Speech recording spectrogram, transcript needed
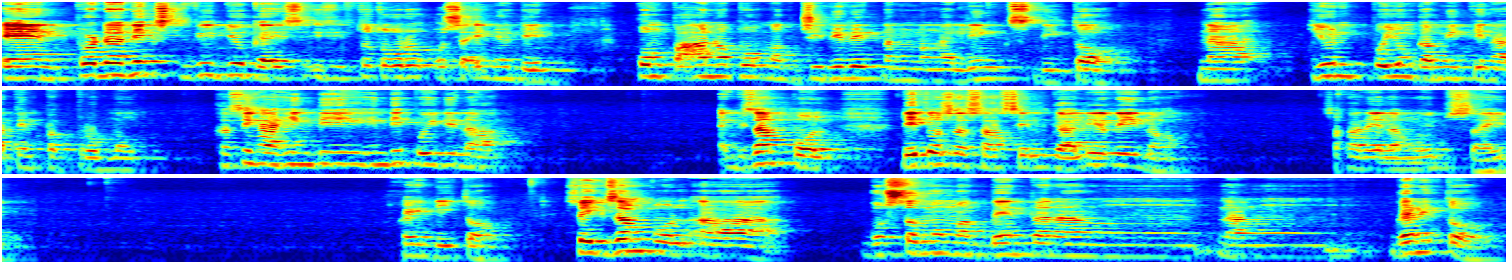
And for the next video guys, ituturo ko sa inyo din kung paano po mag-generate ng mga links dito na yun po yung gamitin natin pag-promote. Kasi nga hindi hindi pwede na example dito sa Sasil Gallery no sa kanilang website. Okay dito. So example, ah gusto mo magbenta ng ng ganito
